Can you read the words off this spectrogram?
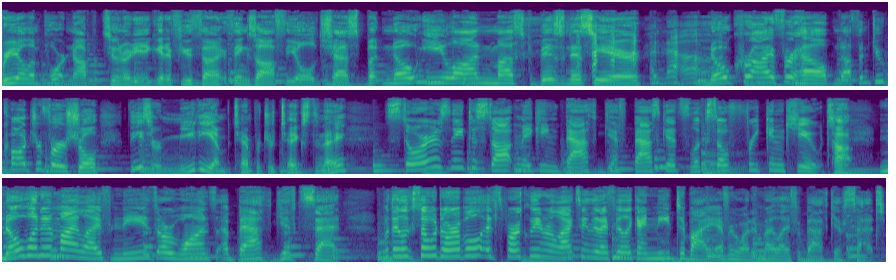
Real important opportunity to get a few th- things off the old chest, but no Elon Musk business here. no. No cry for help, nothing too controversial. These are medium temperature takes today. Stores need to stop making bath gift baskets look so freaking cute. No one in my life needs or wants a bath gift set, but they look so adorable and sparkly and relaxing that I feel like I need to buy everyone in my life a bath gift set.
